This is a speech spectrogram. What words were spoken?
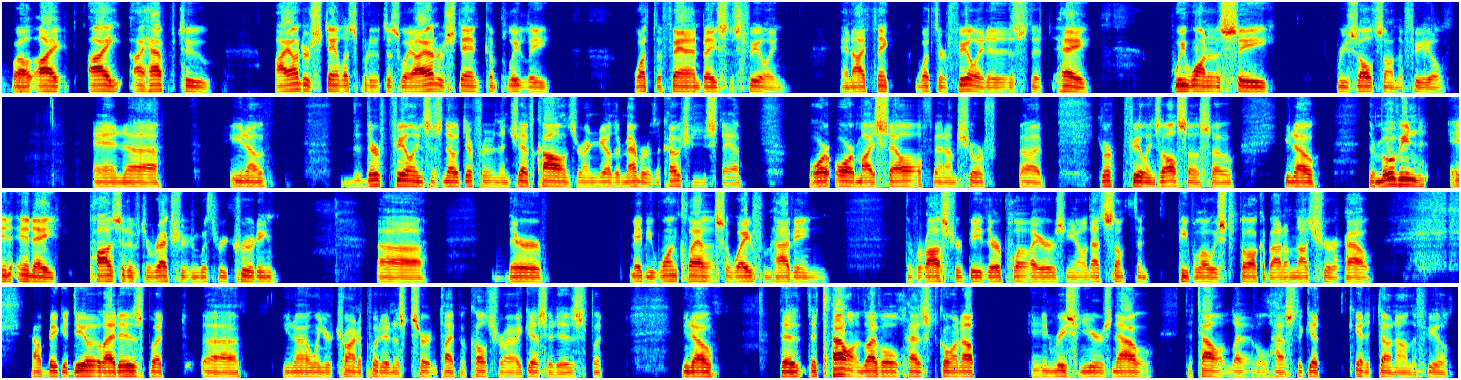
Well, I I I have to. I understand. Let's put it this way. I understand completely what the fan base is feeling, and I think what they're feeling is that hey, we want to see results on the field, and uh, you know their feelings is no different than Geoff Collins or any other member of the coaching staff, or or myself, and I'm sure uh, your feelings also. So, you know, they're moving in in a positive direction with recruiting. Uh, they're maybe one class away from having the roster be their players. You know, that's something people always talk about. I'm not sure how how big a deal that is, but uh, you know, when you're trying to put in a certain type of culture, I guess it is. But, you know, the, the talent level has gone up in recent years. Now the talent level has to get, get it done on the field.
